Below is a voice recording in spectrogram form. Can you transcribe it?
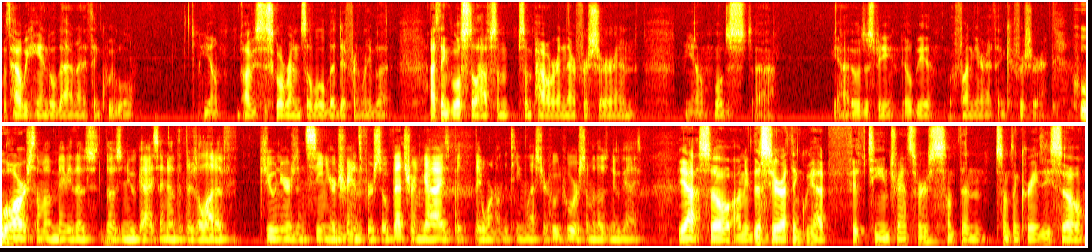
with how we handle that, and I think we will, you know, obviously score runs a little bit differently, but I think we'll still have some some power in there for sure, and you know we'll just uh, yeah it will just be it'll be a, a fun year I think for sure. Who are some of maybe those those new guys? I know that there's a lot of juniors and senior Mhm. transfers, so veteran guys, but they weren't on the team last year. Who who are some of those new guys? Yeah, so I mean, this year I think we had 15 transfers, something something crazy. So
